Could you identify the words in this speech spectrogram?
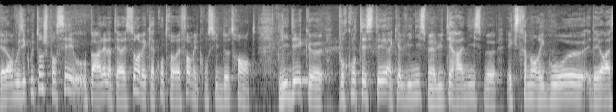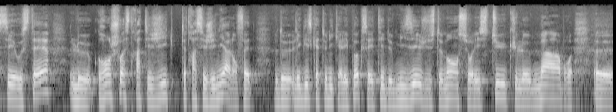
Et alors vous écoutant, je pensais au parallèle intéressant avec la contre-réforme et le Concile de Trente. L'idée que pour contester un calvinisme et un luthéranisme extrêmement rigoureux et d'ailleurs assez austère, le grand choix stratégique, peut-être assez génial en fait, de l'Église catholique à l'époque, ça a été de miser justement sur les stucs, le marbre, euh,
